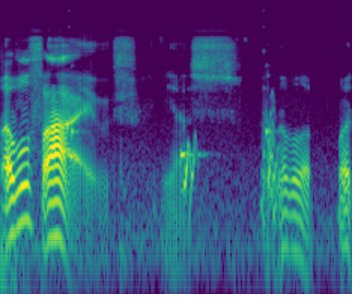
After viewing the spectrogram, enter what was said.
Well, level five. Yes. Level up. What?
